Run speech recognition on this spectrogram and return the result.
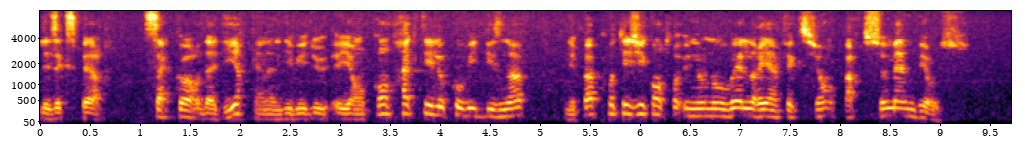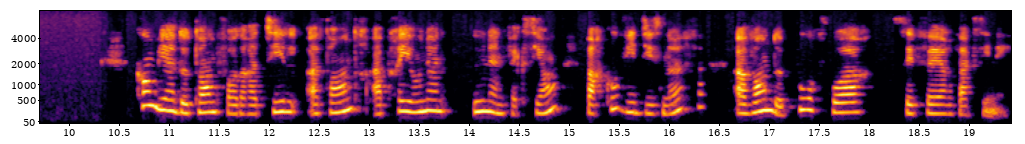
Les experts s'accordent à dire qu'un individu ayant contracté le Covid-19 n'est pas protégé contre une nouvelle réinfection par ce même virus. Combien de temps faudra-t-il attendre après une, une infection par Covid-19 avant de pouvoir se faire vacciner?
